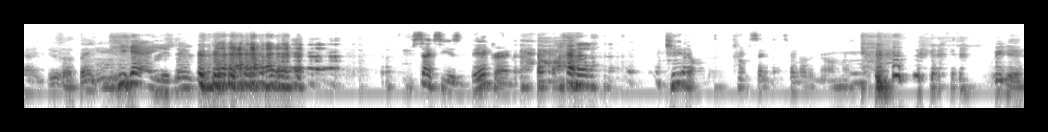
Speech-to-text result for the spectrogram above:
Yeah, you do. So thank you. yeah, you do. I'm sexy as dick right now. you don't. Don't say that to another girl. man. We do.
